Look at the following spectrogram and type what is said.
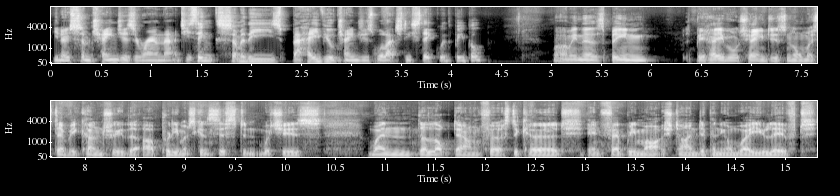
you know some changes around that? Do you think some of these behavioural changes will actually stick with people? Well, I mean, there's been behavioural changes in almost every country that are pretty much consistent, which is when the lockdown first occurred in February, March time, depending on where you lived.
